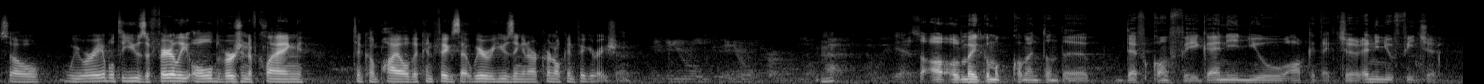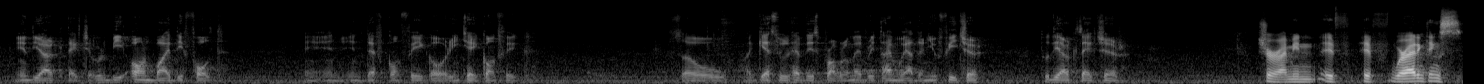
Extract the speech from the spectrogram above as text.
So we were able to use a fairly old version of Clang to compile the configs that we were using in our kernel configuration. In your old, in your old kernel. Mm -hmm. Yeah, so I'll, I'll make a comment on the def config, any new architecture, any new feature in the architecture will be owned by default in, in def config or in kconfig. So I guess we'll have this problem every time we add a new feature to the architecture. Sure. I mean, if, if we're adding things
